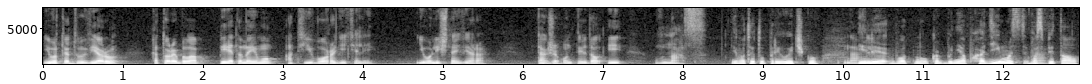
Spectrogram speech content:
И вот эту веру, которая была передана ему от его родителей, его личная вера, также он передал и в нас – и вот эту привычку да. или вот, ну, как бы необходимость да. воспитал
